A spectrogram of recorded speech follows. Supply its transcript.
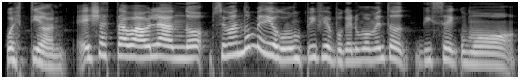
Cuestión, ella estaba hablando, se mandó medio como un pifio porque en un momento dice como...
